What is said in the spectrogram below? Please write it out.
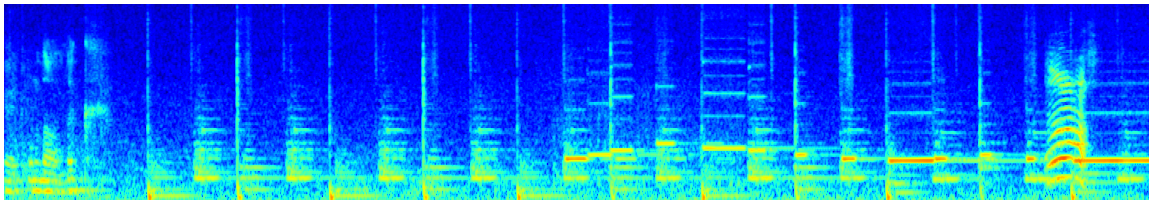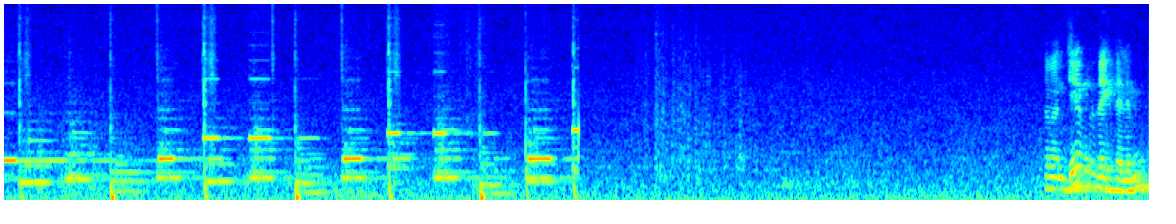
Evet bunu da aldık. Hemen diğerine de gidelim.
